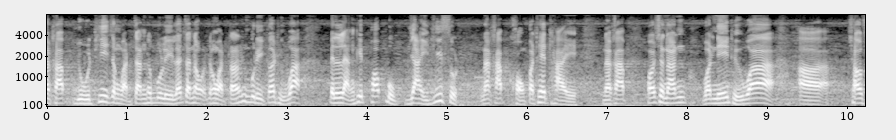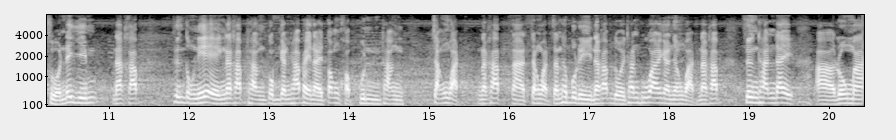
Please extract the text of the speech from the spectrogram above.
นะครับอยู่ที่จังหวัดจันทบุรี และจังหวัดจังหวัดจันทบุรีก็ถือว่าเป็นแหล่งที่เพาะปลูกใหญ่ที่สุดนะครับของประเทศไทยนะครับ เพราะฉะนั้นวันนี้ถือว่าอ่าชาวสวนได้ยิ้มนะครับ ซึ่งตรงนี้เองนะครับทางกรมการค้าภายในต้องขอบคุณทาง จังหวัดนะครับจังหวัดจันทบุรีนะครับโดยท่านผู้ว่าการจังหวัดนะครับ ซึ่งท่านได้ลงมา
